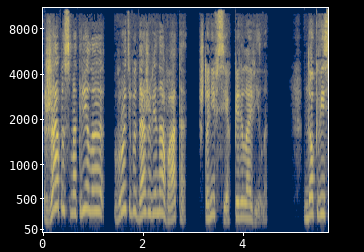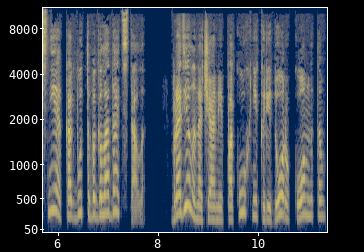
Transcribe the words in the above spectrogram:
жаба смотрела вроде бы даже виновата, что не всех переловила. Но к весне как будто бы голодать стала. Бродила ночами по кухне, коридору, комнатам.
